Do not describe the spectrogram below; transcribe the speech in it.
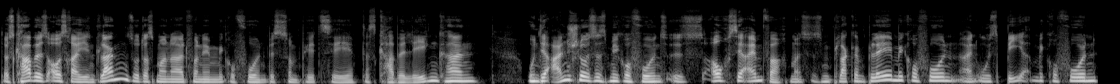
Das Kabel ist ausreichend lang, so dass man halt von dem Mikrofon bis zum PC das Kabel legen kann. Und der Anschluss des Mikrofons ist auch sehr einfach. Es ist ein Plug-and-Play-Mikrofon, ein USB-Mikrofon.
